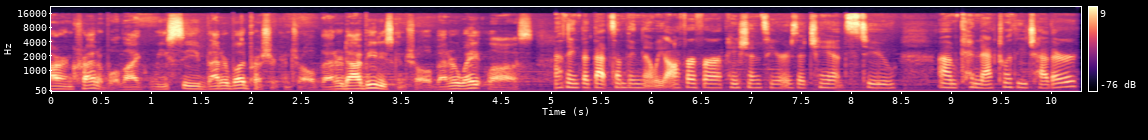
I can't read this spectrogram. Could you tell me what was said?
are incredible. Like we see better blood pressure control, better diabetes control, better weight loss. I think that that's something that we offer for our patients here is a chance to um, connect with each other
